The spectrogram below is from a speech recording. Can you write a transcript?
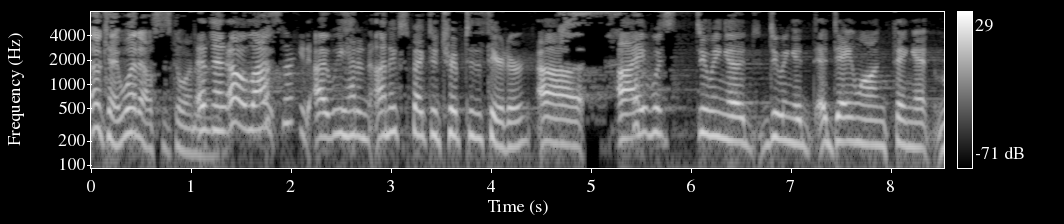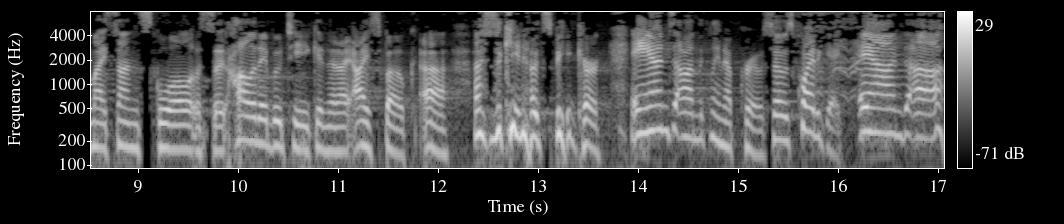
Okay, what else is going on? And then, oh, last night I, we had an unexpected trip to the theater. Uh, I was doing a doing a, a day long thing at my son's school. It was a holiday boutique, and then I, I spoke. Uh, I was the keynote speaker and on the cleanup crew, so it was quite a gig. And uh,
